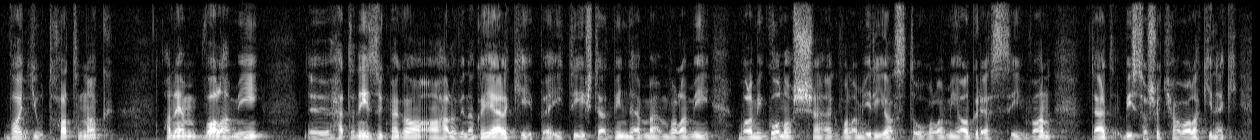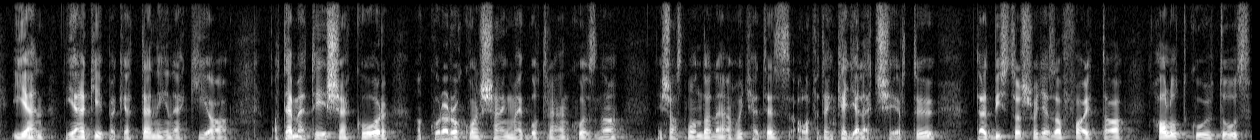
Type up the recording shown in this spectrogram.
vagy juthatnak, hanem valami hát nézzük meg a, a Halloween-nak a jelképeit is, tehát mindenben valami, valami gonoszság, valami riasztó, valami agresszív van, tehát biztos, hogyha valakinek ilyen jelképeket tennének ki a, a temetésekor, akkor a rokonság megbotránkozna, és azt mondaná, hogy hát ez alapvetően kegyeletsértő. Tehát biztos, hogy ez a fajta halott kultusz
